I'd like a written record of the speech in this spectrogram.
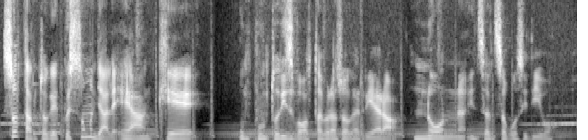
Soltanto che questo mondiale è anche un punto di svolta per la sua carriera, non in senso positivo.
